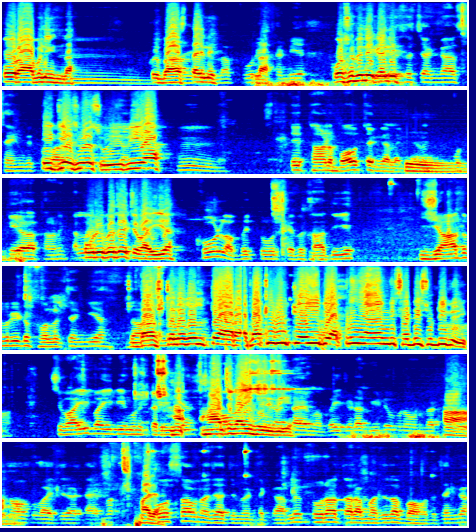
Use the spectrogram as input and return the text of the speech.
ਪੂਰਾ ਵੀ ਨਹੀਂ ਲੈ। ਹੂੰ, ਕੋਈ ਵਾਸਤਾ ਹੀ ਨਹੀਂ। ਲੈ, ਪੂਰੀ ਲੈ। ਠੰਡੀ ਹੈ ਕੁਛ ਵੀ ਨਹੀਂ ਕਹਿੰਦੀ। ਇਸ ਚੰਗਾ ਸਿੰਘ ਤੀਜੇ ਸੂਏ ਸੂਈ ਵੀ ਆ। ਹੂੰ ਤੇ ਥਣ ਬਹੁਤ ਚੰਗਾ ਲੱਗਿਆ। ਹੂੰ। ਮੁੱਠੀ ਵਾਲਾ ਥਣ ਕੱਲਾ ਪੂਰੀ ਵਧੀਆ ਚਵਾਈ ਆ। ਖੋਲ ਲਾ ਬਈ ਤੋੜ ਕੇ ਦਿਖਾ ਦਈਏ। ਯਾਦ ਬਰੀਡ ਫੁੱਲ ਚੰਗੀ ਆ 10 ਕਿਲੋ ਦੁੱਧ ਤਿਆਰ ਆ। ਬਾਕੀ ਹੁਣ ਚੋਈ ਵੀ ਆਪਣੀ ਐਂ ਵੀ ਛੱਡੀ ਛੁੱਡੀ ਵੀ। ਚਵਾਈ ਬਾਈ ਦੀ ਹੁਣ ਕਰੀ ਹਾਂ, ਹਾਂ, ਚਵਾਈ ਹੋਈ ਵੀ ਆ। ਟਾਈਮ ਆ ਬਈ ਜਿਹੜਾ ਵੀਡੀਓ ਬਣਾਉਣ ਦਾ ਹਾਂ। 9 ਵਜੇ ਦਾ ਟਾਈਮ ਆ ਆ ਉਸ ਹਿਸਾਬ ਨਾਲ ਜੱਜਮੈਂਟ ਕਰ ਲਿਓ। ਤੋਰਾ ਤਾਰਾ ਮੱਝ ਦਾ ਬਹੁਤ ਚੰਗਾ।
